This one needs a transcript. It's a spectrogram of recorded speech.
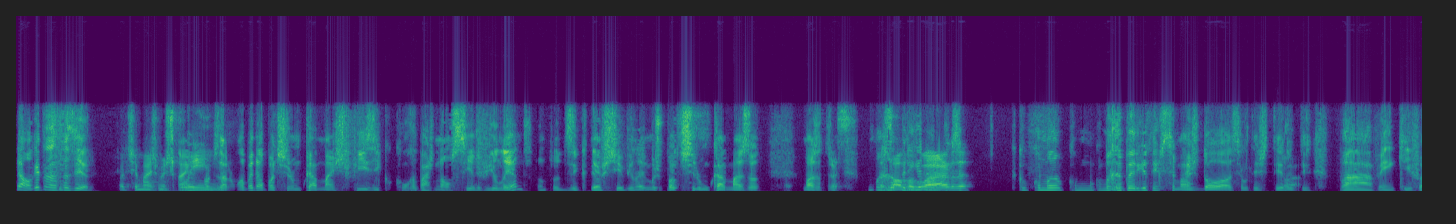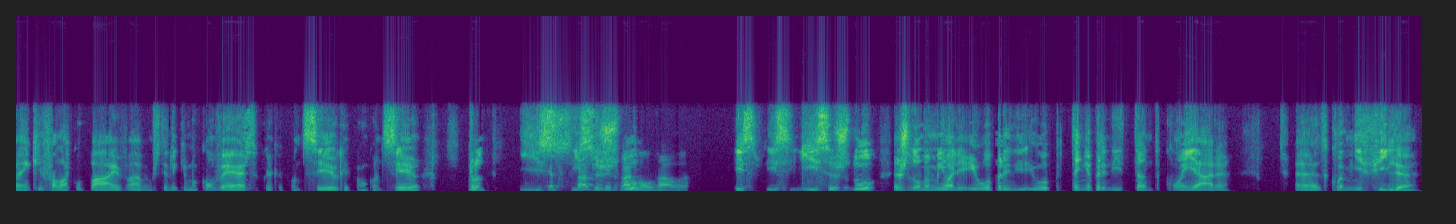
Não, o que é que estás a fazer? Pode ser mais masculino. podes dar um abanão, podes ser um bocado mais físico com o rapaz. Não ser violento, não estou a dizer que deves ser violento, mas podes ser um bocado mais, mais atrás. Uma salvaguarda. Com uma, com uma rapariga tem que ser mais dócil, tens que ter, claro. vá, vem aqui, vem aqui falar com o pai, vá, vamos ter aqui uma conversa, o que é que aconteceu, o que é que não aconteceu. Pronto, isso, é isso. Isso vai moldá-la. Isso, isso, isso ajudou, ajudou-me a mim. Olha, eu aprendi, eu tenho aprendido tanto com a Yara, uh, com a minha filha,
